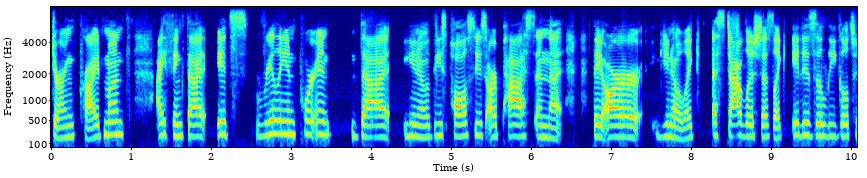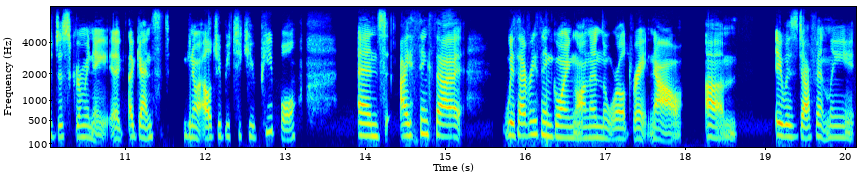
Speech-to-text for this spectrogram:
during pride month i think that it's really important that you know these policies are passed and that they are you know like established as like it is illegal to discriminate against you know lgbtq people and i think that with everything going on in the world right now, um, it was definitely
